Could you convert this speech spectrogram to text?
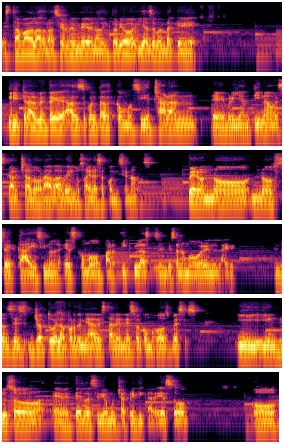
estaba la adoración en medio del auditorio y haz de cuenta que literalmente haz de cuenta como si echaran eh, brillantina o escarcha dorada de los aires acondicionados, pero no, no se cae, sino es como partículas que se empiezan a mover en el aire. Entonces yo tuve la oportunidad de estar en eso como dos veces y incluso eh, Betel recibió mucha crítica de eso o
